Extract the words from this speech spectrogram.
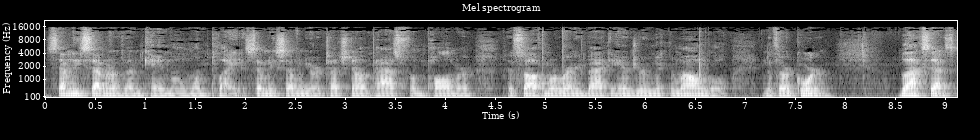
77 of them came on one play. A 77 yard touchdown pass from Palmer to sophomore running back Andrew McMongle in the third quarter. Black says,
